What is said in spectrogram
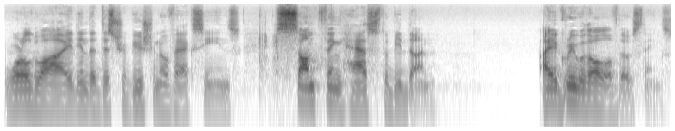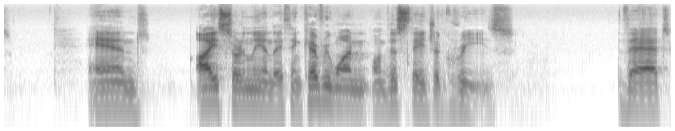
worldwide in the distribution of vaccines. Something has to be done. I agree with all of those things. And I certainly, and I think everyone on this stage agrees, that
